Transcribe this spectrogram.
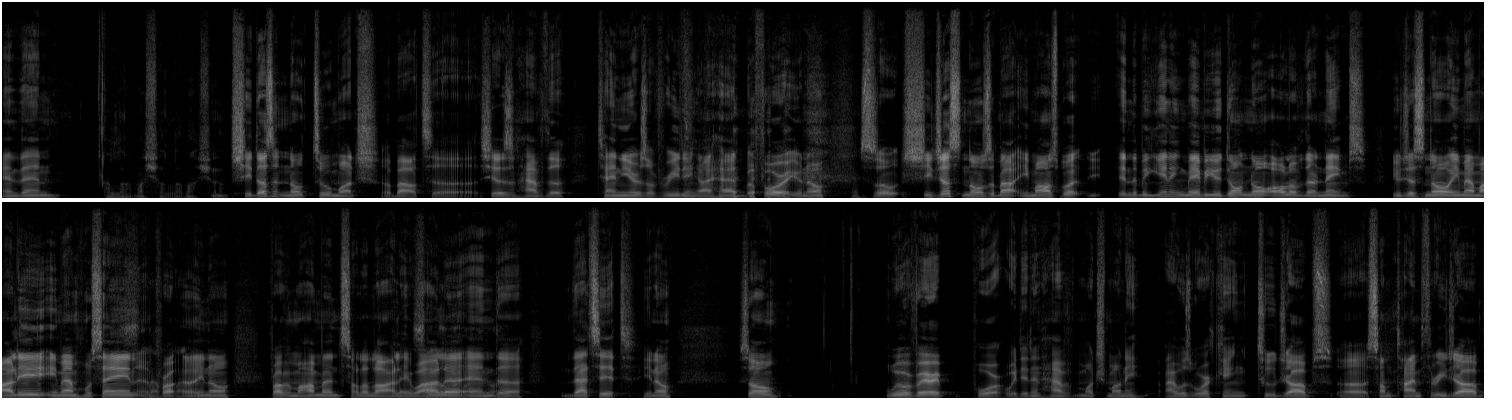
And then Allah, mashallah, mashallah. she doesn't know too much about. Uh, she doesn't have the ten years of reading I had before, you know. So she just knows about imams. But in the beginning, maybe you don't know all of their names. You just know Imam Ali, Imam Hussein, Pro- uh, you know, Prophet Muhammad sallallahu alaihi wa Sallallahu and uh, that's it, you know. So we were very poor. We didn't have much money. I was working two jobs, uh, sometime three job.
